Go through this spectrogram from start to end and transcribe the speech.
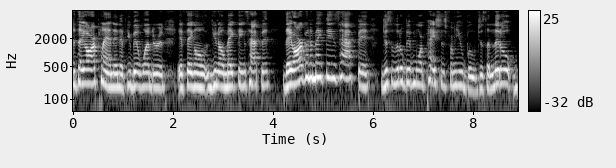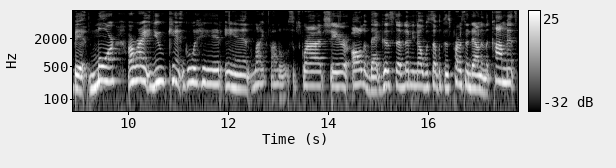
that they are planning if you've been wondering if they're gonna you know make things happen they are going to make things happen. Just a little bit more patience from you, boo. Just a little bit more. All right. You can go ahead and like, follow, subscribe, share, all of that good stuff. Let me know what's up with this person down in the comments.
